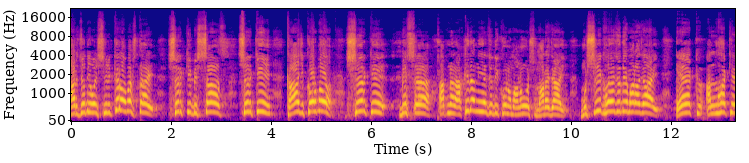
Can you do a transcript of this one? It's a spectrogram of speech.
আর যদি ওই শিরকের অবস্থায় শিরকি বিশ্বাস, শিরকি কাজকর্ম, শিরকি বিশ্বাস আপনার আকিদা নিয়ে যদি কোনো মানুষ মারা যায়, মুশরিক হয়ে যদি মারা যায়, এক আল্লাহকে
